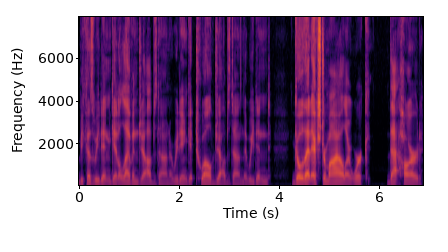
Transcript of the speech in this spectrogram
because we didn't get 11 jobs done or we didn't get 12 jobs done, that we didn't go that extra mile or work that hard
